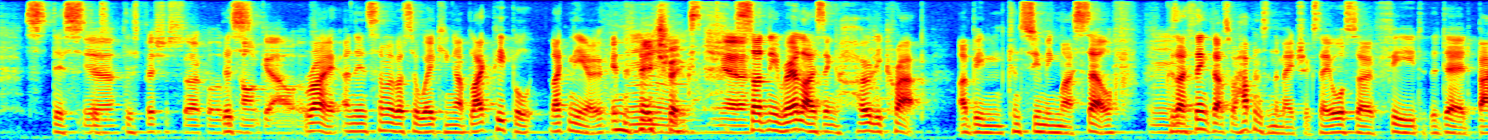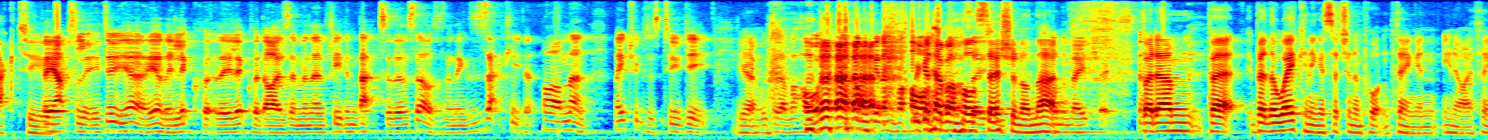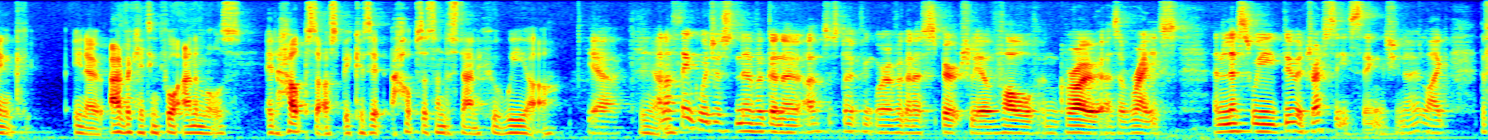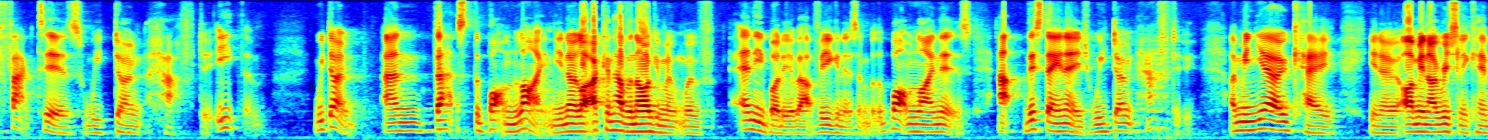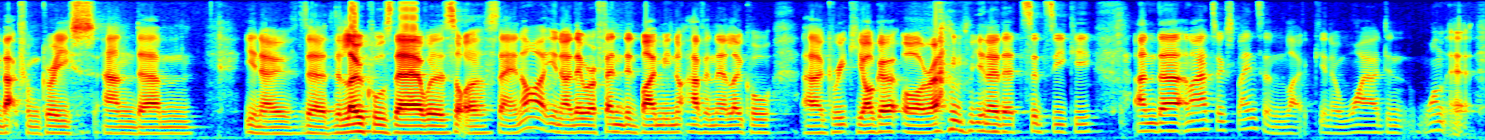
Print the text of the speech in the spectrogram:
this yeah, this, this vicious circle that this, we can't get out of. Right. And then some of us are waking up like people like Neo in the mm, Matrix, suddenly realizing, holy crap, I've been consuming myself because mm. I think that's what happens in the Matrix. They also feed the dead back to. They absolutely do. Yeah, yeah. They liquid they liquidize them and then feed them back to themselves. And exactly. That. Oh man, Matrix is too deep. Yeah, know, we could have a whole. we could have a whole, we could have a whole session on that on the Matrix. but um, but but the awakening is such an important thing, and you know, I think you know, advocating for animals it helps us because it helps us understand who we are yeah. yeah. And I think we're just never going to, I just don't think we're ever going to spiritually evolve and grow as a race unless we do address these things, you know? Like, the fact is, we don't have to eat them. We don't. And that's the bottom line. You know, like, I can have an argument with anybody about veganism, but the bottom line is, at this day and age, we don't have to. I mean, yeah, okay, you know, I mean, I recently came back from Greece and, um, you know, the, the locals there were sort of saying, oh, you know, they were offended by me not having their local uh, Greek yogurt or, um, you know, their tzatziki. And, uh, and I had to explain to them, like, you know, why I didn't want it.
